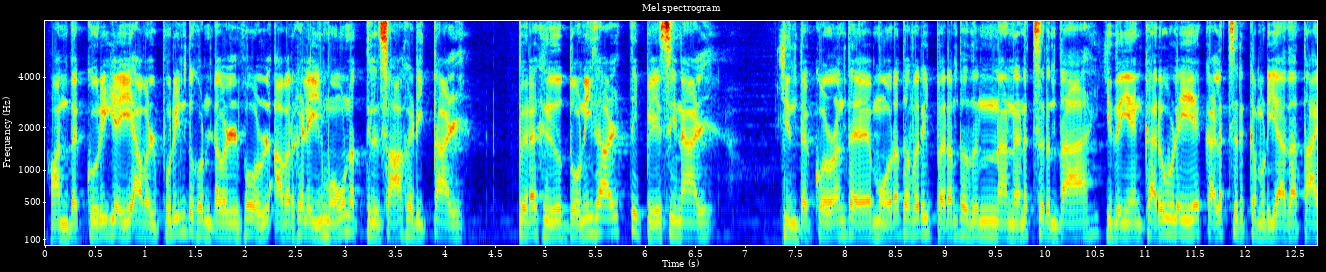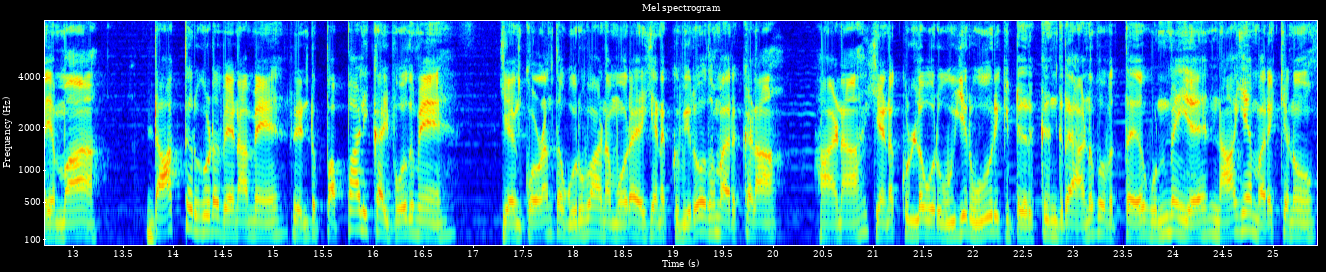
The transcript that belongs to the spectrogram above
அந்த குறியை அவள் புரிந்து கொண்டவள் போல் அவர்களை மௌனத்தில் சாகடித்தாள். பிறகு தொனிதாழ்த்தி பேசினாள். இந்த குழந்தை முறை தவறி பிறந்ததுன்னு நான் நினச்சிருந்தா இதை என் கருவிலேயே களைச்சிருக்க முடியாதா தாயம்மா? டாக்டர் கூட வேணாமே ரெண்டு பப்பாளிக்காய் போதுமே. என் குழந்தை உருவான முறை எனக்கு விரோதமாக இருக்கலாம். ஆனால் எனக்குள்ள ஒரு உயிர் ஊறிக்கிட்டு இருக்குங்கிற அனுபவத்தை உண்மையை நான் ஏன் மறைக்கணும்?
